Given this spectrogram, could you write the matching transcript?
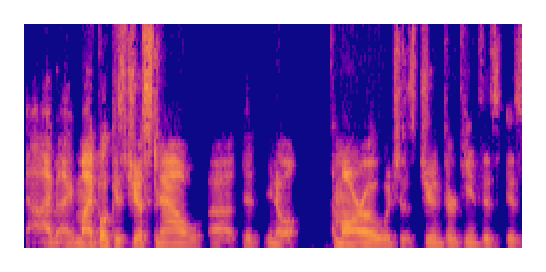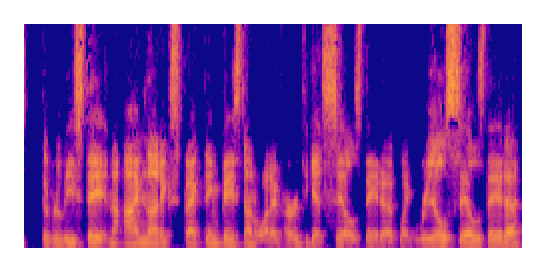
I, I, my book is just now uh, it, you know tomorrow which is june 13th is is the release date and i'm not expecting based on what i've heard to get sales data like real sales data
